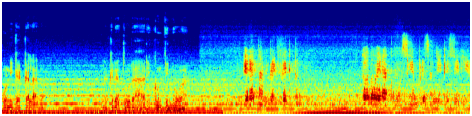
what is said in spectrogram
única calada. La criatura Ari continúa. Era tan perfecto. Todo era como siempre soñé que sería.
